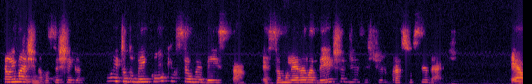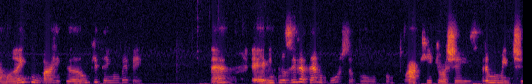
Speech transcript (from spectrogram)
Então imagina, você chega, oi, tudo bem? Como que o seu bebê está? Essa mulher ela deixa de existir para a sociedade. É a mãe com o barrigão que tem um bebê, né? É, inclusive até no curso eu vou pontuar aqui que eu achei extremamente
